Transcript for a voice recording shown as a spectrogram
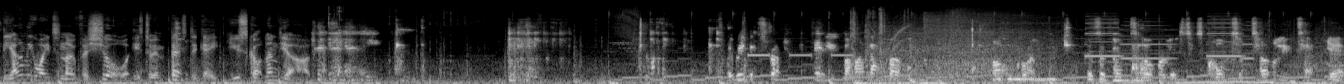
The only way to know for sure is to investigate New Scotland Yard. The reconstruction continues behind that rubble. Oh, great. There's a good tunnel released its quantum tunneling tech, yeah?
